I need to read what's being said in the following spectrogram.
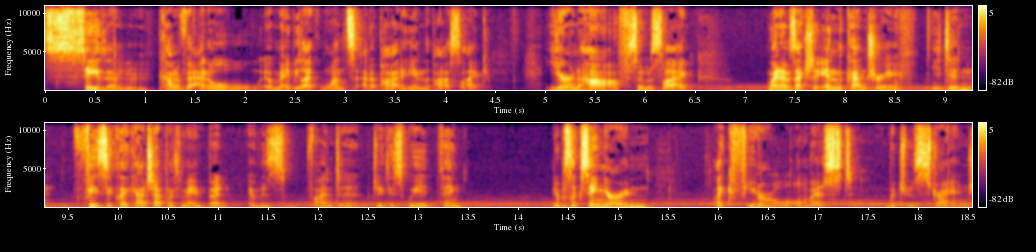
see them kind of at all, or maybe like once at a party in the past like year and a half. So it was like when I was actually in the country, you didn't physically catch up with me, but it was fine to do this weird thing. It was like seeing your own, like, funeral almost, which was strange.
